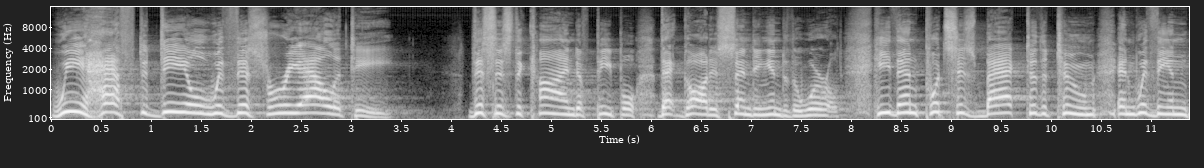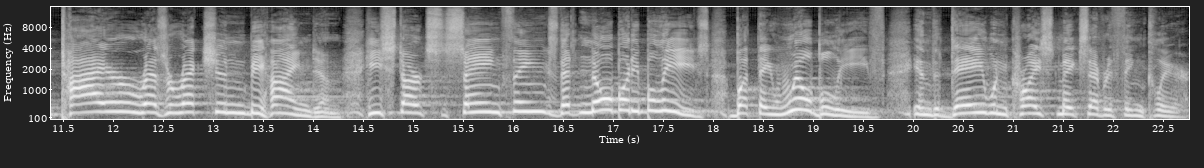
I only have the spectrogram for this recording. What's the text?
We have to deal with this reality. This is the kind of people that God is sending into the world. He then puts his back to the tomb, and with the entire resurrection behind him, he starts saying things that nobody believes, but they will believe in the day when Christ makes everything clear.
